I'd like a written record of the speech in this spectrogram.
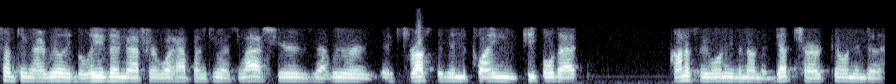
something I really believe in after what happened to us last year is that we were thrusted into playing people that honestly weren't even on the depth chart going into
